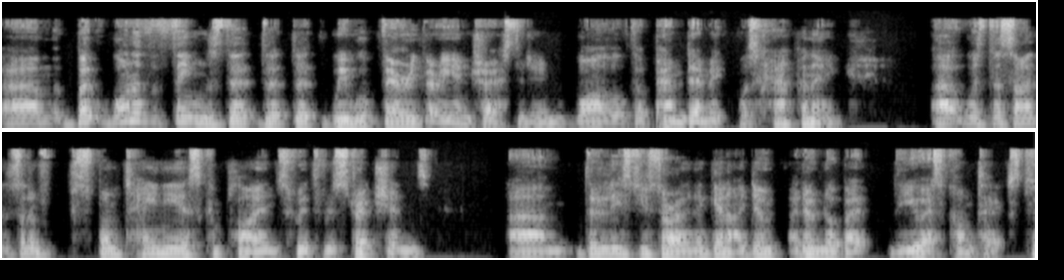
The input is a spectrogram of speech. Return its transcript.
Um, but one of the things that, that that we were very very interested in while the pandemic was happening uh, was the sort of spontaneous compliance with restrictions um, that at least you saw, and again, I don't I don't know about the US context,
